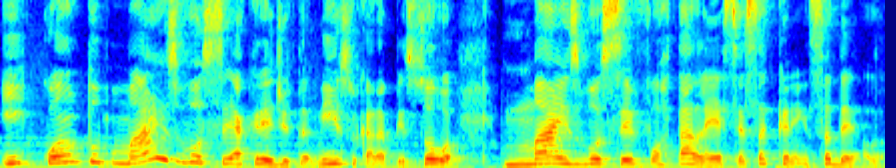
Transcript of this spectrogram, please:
E quanto mais você acredita nisso, cada pessoa, mais você fortalece essa crença dela.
